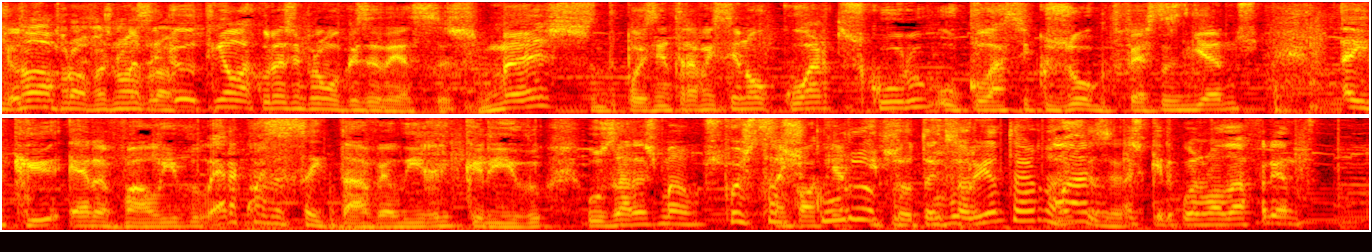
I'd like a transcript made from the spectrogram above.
Eu, não há provas, não há provas. Eu tinha lá coragem para uma coisa dessas. Mas depois entrava em cena o quarto escuro, o clássico jogo de festas de anos, em que era válido, era quase aceitável e requerido usar as mãos. Pois está escuro, tipo a pessoa tem que se orientar, não é? Claro, acho que ir com as mãos à frente.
